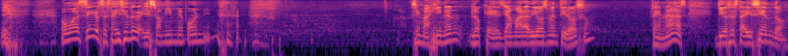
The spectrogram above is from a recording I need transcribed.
¿Cómo así? Usted está diciendo que eso a mí me pone. ¿Se imaginan lo que es llamar a Dios mentiroso? Tenaz. Dios está diciendo,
